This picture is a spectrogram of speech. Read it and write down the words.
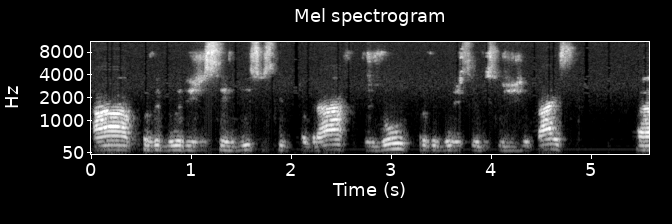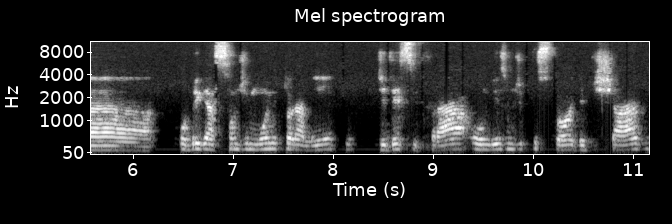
a provedores de serviços criptográficos ou provedores de serviços digitais a obrigação de monitoramento, de decifrar ou mesmo de custódia de chave,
